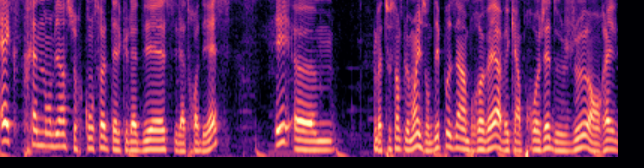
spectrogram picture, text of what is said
extrêmement bien sur consoles telles que la DS et la 3DS. Et euh, bah, tout simplement, ils ont déposé un brevet avec un projet de jeu en, réal-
